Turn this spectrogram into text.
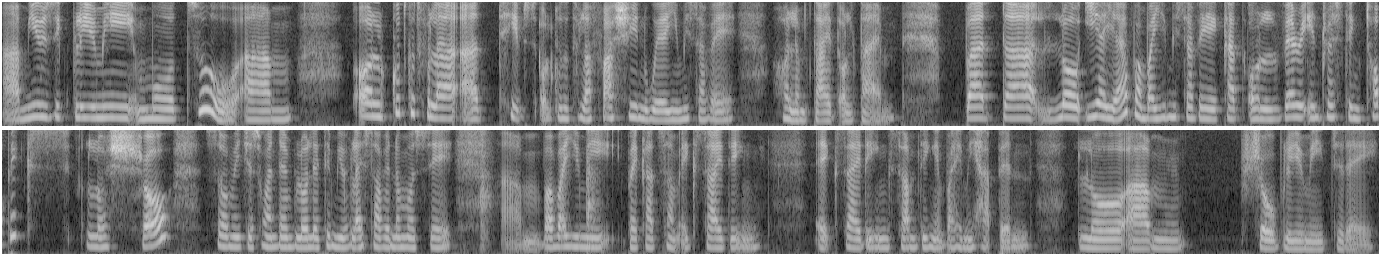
uh, music blumi more too um, all good good for uh, tips all good for fashion where you miss have a holem tight all time. But uh, lo iya ya pamba you miss a cut all very interesting topics lo show. So me just want them lo let him you like have no more say um baba you me by got some exciting exciting something by me happen. Lo um show blue me today.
